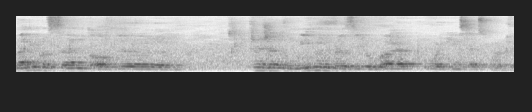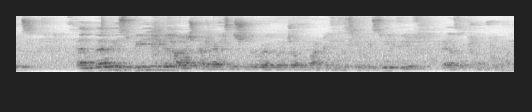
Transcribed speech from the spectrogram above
90% uh, of the transgender women in Brazil are working as sex workers. And that is really hard to have access to the regular job market in Brazil. It's really as a trans woman.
